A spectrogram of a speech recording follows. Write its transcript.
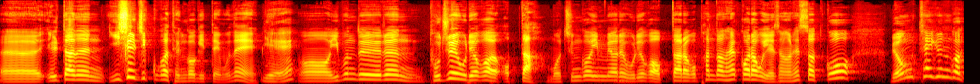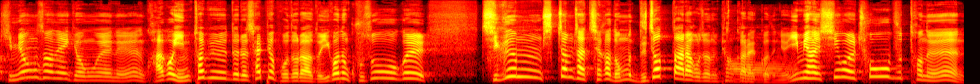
에, 일단은 이실직고가 된 거기 때문에 예. 어 이분들은 도주의 우려가 없다, 뭐 증거 인멸의 우려가 없다라고 판단할 거라고 예상을 했었고 명태균과 김영선의 경우에는 과거 인터뷰들을 살펴보더라도 이거는 구속을 지금 시점 자체가 너무 늦었다라고 저는 평가를 어. 했거든요. 이미 한 10월 초부터는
